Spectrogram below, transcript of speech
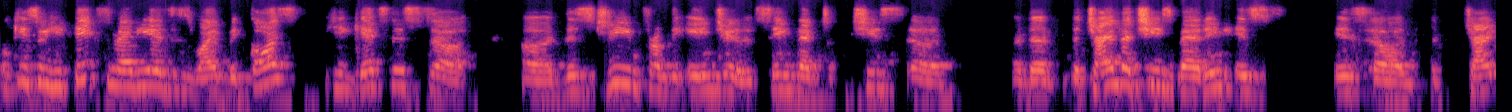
Okay, so he takes Mary as his wife because he gets this, uh, uh, this dream from the angel saying that she's, uh, the, the child that she's bearing is, is a child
